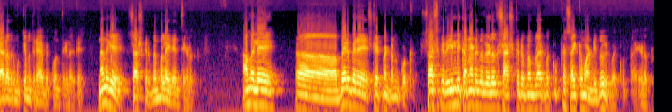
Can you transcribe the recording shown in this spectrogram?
ಯಾರಾದರೂ ಮುಖ್ಯಮಂತ್ರಿ ಆಗಬೇಕು ಅಂತ ಹೇಳಿದ್ರೆ ನನಗೆ ಶಾಸಕರ ಬೆಂಬಲ ಇದೆ ಅಂತ ಹೇಳಿದ್ರು. ಆಮೇಲೆ ಬೇರೆ ಬೇರೆ ಸ್ಟೇಟ್ಮೆಂಟನ್ನು ಕೊಟ್ಟರು ಶಾಸಕರು ಇಲ್ಲಿ ಕರ್ನಾಟಕದಲ್ಲಿ ಹೇಳಿದ್ರು ಶಾಸಕರ ಬೆಂಬಲ ಇರಬೇಕು ಪ್ಲಸ್ ಹೈಕಮಾಂಡ್ ಇದು ಇರಬೇಕು ಅಂತ ಹೇಳಿದ್ರು.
